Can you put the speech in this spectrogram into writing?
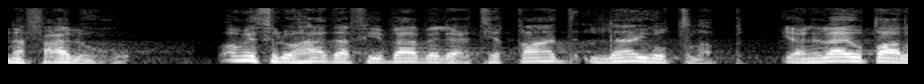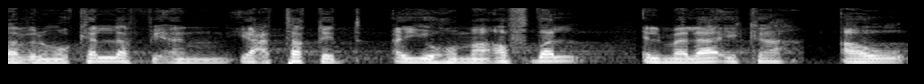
نفعله. ومثل هذا في باب الاعتقاد لا يطلب. يعني لا يطالب المكلف بأن يعتقد أيهما أفضل الملائكة أو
